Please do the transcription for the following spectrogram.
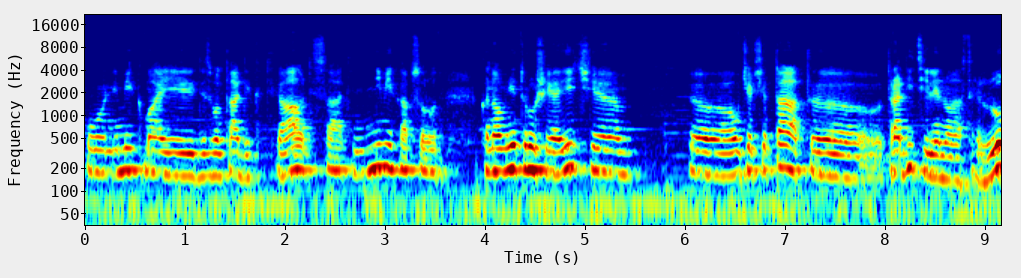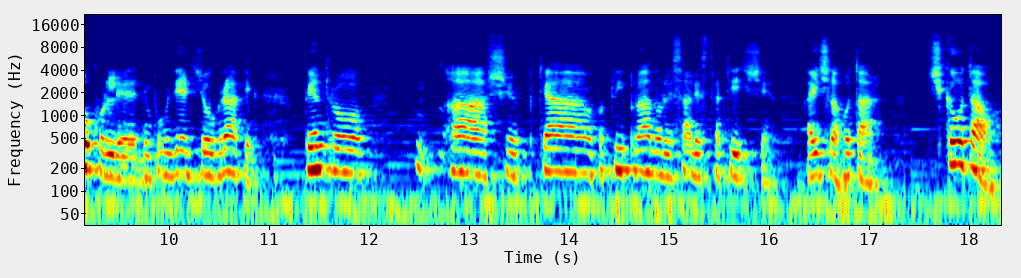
cu nimic mai dezvoltat decât alte sate, nimic absolut. Când au venit rușii aici, uh, au cercetat uh, tradițiile noastre, locurile din punct de vedere geografic, pentru a-și putea înfăptui planurile sale strategice aici la Hotar. Și căutau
